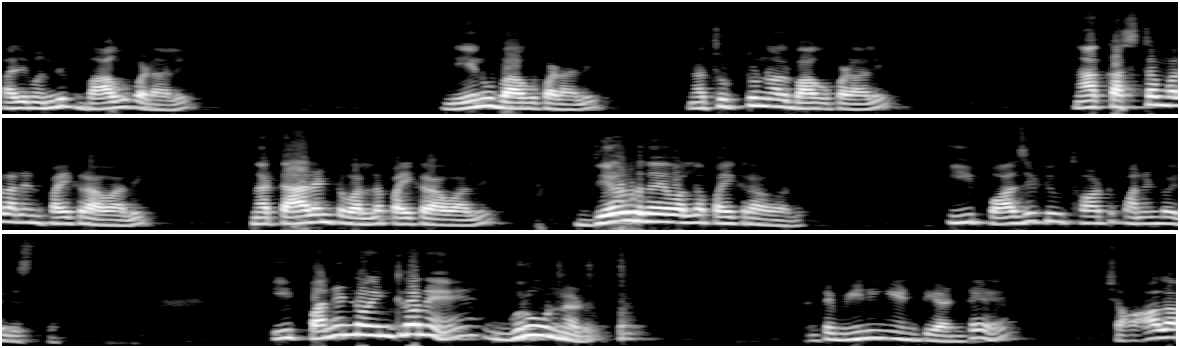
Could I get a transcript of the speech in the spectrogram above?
పది మందికి బాగుపడాలి. నేను బాగుపడాలి. నా చుట్టూ ఉన్న వాళ్ళు బాగుపడాలి. నా కష్టం వల్ల నేను పైకి రావాలి. నా టాలెంట్ వల్ల పైకి రావాలి. దేవుడి దయ వల్ల పైకి రావాలి. ఈ పాజిటివ్ థాట్ పన్నెండో ఇల్లు ఇస్తారు ఈ పన్నెండో ఇంట్లోనే గురువు ఉన్నాడు. అంటే మీనింగ్ ఏంటి అంటే చాలా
